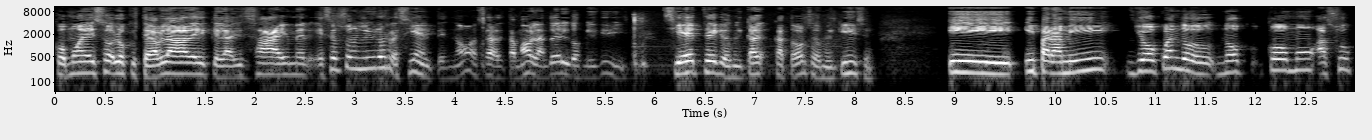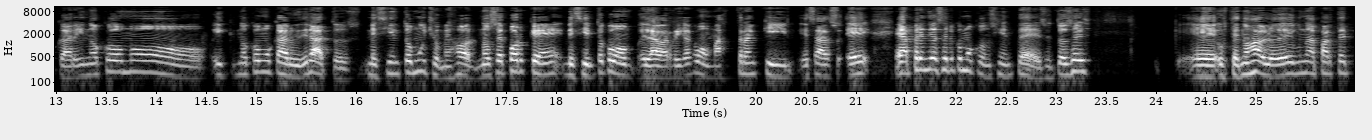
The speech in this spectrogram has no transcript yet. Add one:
cómo eso, lo que usted hablaba de que el Alzheimer, esos son libros recientes, ¿no? O sea, estamos hablando del 2017, 2014, 2015. Y, y para mí, yo cuando no como azúcar y no como, y no como carbohidratos, me siento mucho mejor. No sé por qué, me siento como la barriga como más tranquila. he, he aprendido a ser como consciente de eso. Entonces, eh, usted nos habló de una parte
